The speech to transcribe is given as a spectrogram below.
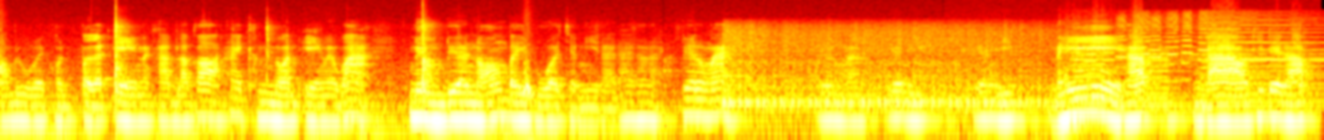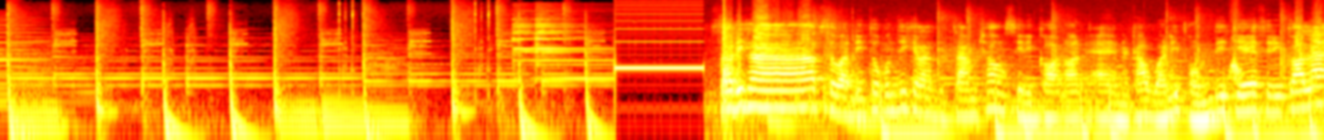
น้องใบบัวเป็นคนเปิดเองนะครับ แล้วก็ให้คำนวณเองเลยว่า 1 เดือนน้องใบบัวจะมีรายได้เท่าไหร่เลื่อนลงมาเลื่อนลงมาเลื่อนนี้เลื่อนนี้นี่ครับ ดาวที่ได้รับสวัสดีครับ สวัสดีทุกคนที่กำลังติดตามช่องสิริกรออนแอร์นะครับ วันนี้ผมดีเจสิริกรและ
